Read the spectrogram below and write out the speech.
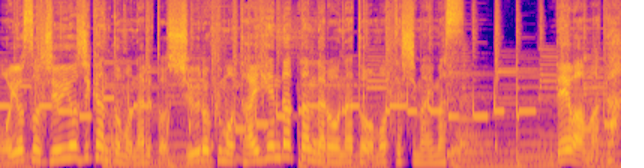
およそ14時間ともなると収録も大変だったんだろうなと思ってしまいます。ではまた。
